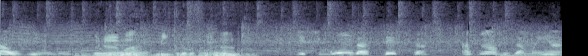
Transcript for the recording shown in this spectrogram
Está ouvindo Programa Microfonando. de segunda a sexta, às nove da manhã.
